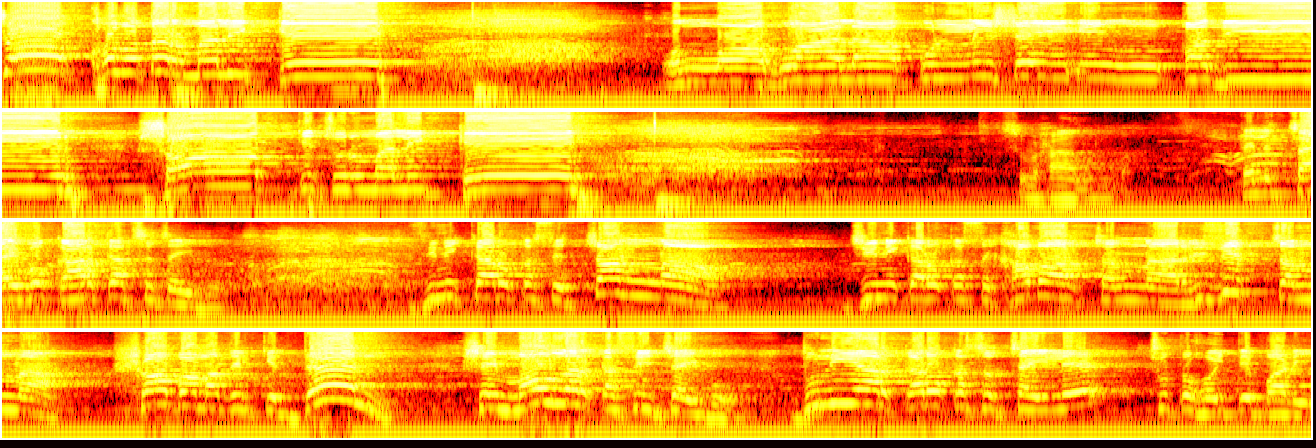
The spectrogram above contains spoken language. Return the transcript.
সব ক্ষমতার মালিক কে? আল্লাহু আলা কুল্লি শাইইন কাদির। সব কিছুর মালিক কে? তাহলে চাইব কার কাছে চাইব? যিনি কারও কাছে চান না, যিনি কারও কাছে খাবার চান না চান না, সব আমাদেরকে দেন, সেই মাওলার কাছেই চাইব। দুনিয়ার কারও কাছে চাইলে ছোট হইতে পারি,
